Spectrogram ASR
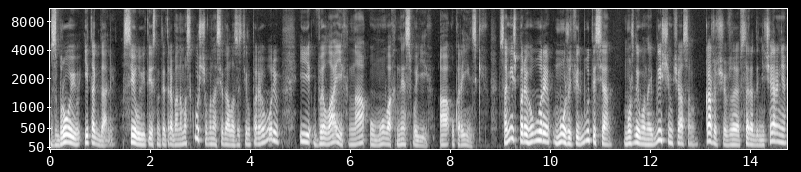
зброю і так далі. Силою тиснути треба на Москву, щоб вона сідала за стіл переговорів і вела їх на умовах не своїх, а українських. Самі ж переговори можуть відбутися, можливо, найближчим часом, кажуть, що вже всередині червня,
